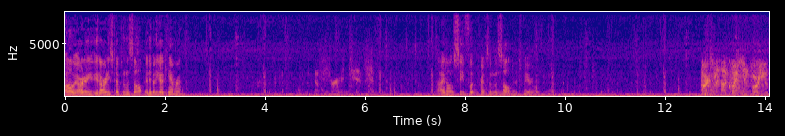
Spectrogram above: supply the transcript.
Oh, it already it already stepped in the salt. Anybody got a camera? Affirmative. I don't see footprints in the salt. It's weird. Parchment, a question for you.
